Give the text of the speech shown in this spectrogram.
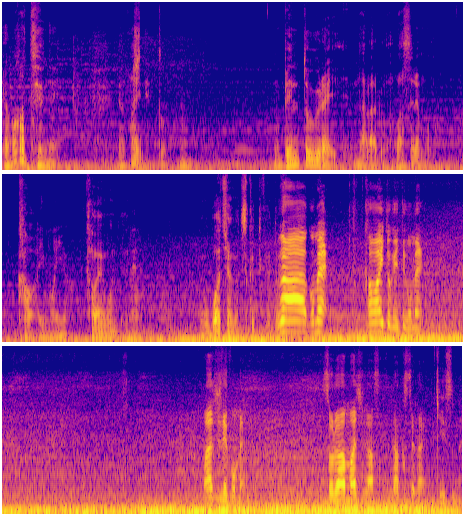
やばかったよね。やばいね。ちょっと、うん、弁当ぐらいならあるわ忘れ物。可愛いもんよ、可愛いもんだよね。うでもおばあちゃんが作ってくれた。ん、うわーごめん。可愛いとか言ってごめん。マジでごめん。それはマジななくせない、気にすんな。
